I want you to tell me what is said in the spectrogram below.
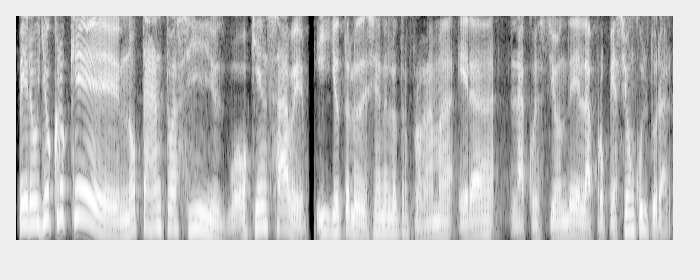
Pero yo creo que no tanto así, o quién sabe. Y yo te lo decía en el otro programa, era la cuestión de la apropiación cultural.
